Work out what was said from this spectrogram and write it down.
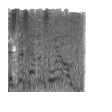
Is this heaven's will?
